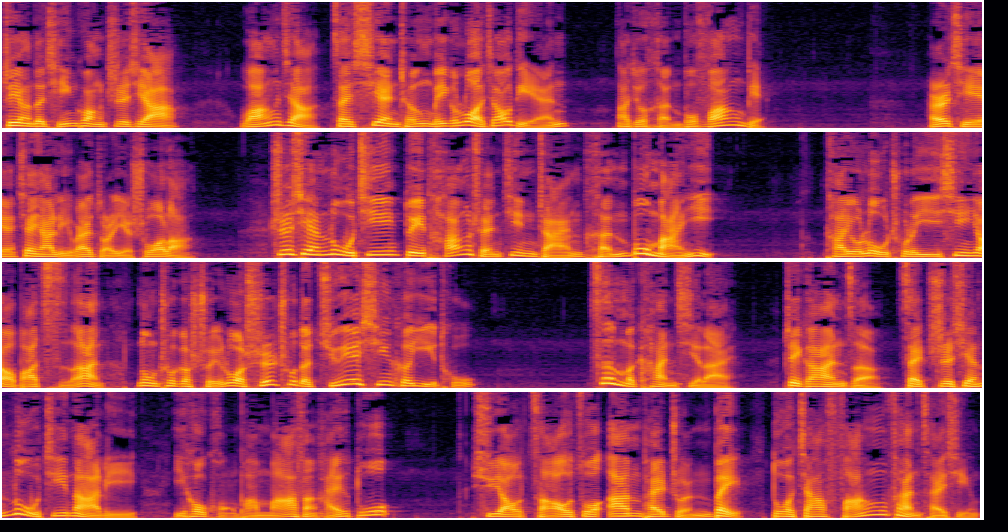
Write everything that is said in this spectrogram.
这样的情况之下，王家在县城没个落脚点，那就很不方便。而且县衙里歪嘴也说了，知县陆基对堂审进展很不满意。他又露出了一心要把此案弄出个水落石出的决心和意图，这么看起来，这个案子在知县陆基那里以后恐怕麻烦还多，需要早做安排准备，多加防范才行。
